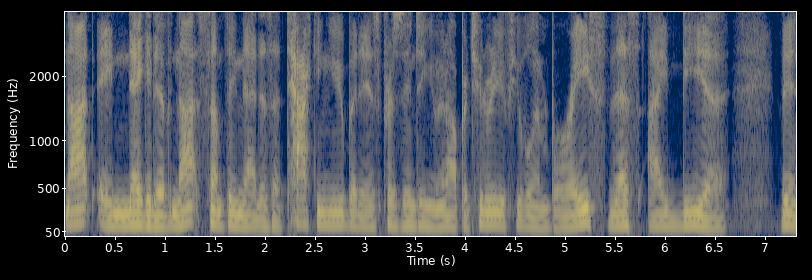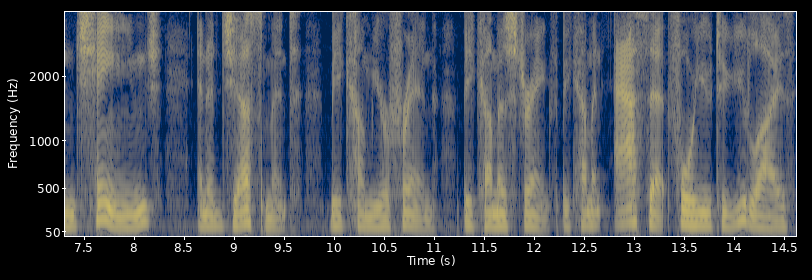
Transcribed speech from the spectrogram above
not a negative, not something that is attacking you, but is presenting you an opportunity. If you will embrace this idea, then change and adjustment become your friend, become a strength, become an asset for you to utilize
